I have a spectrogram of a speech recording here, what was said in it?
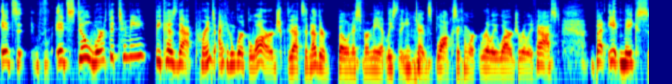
it's it's still worth it to me because that print I can work large. That's another bonus for me. At least the Inktense blocks I can work really large, really fast. But it makes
